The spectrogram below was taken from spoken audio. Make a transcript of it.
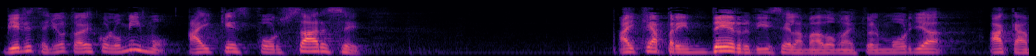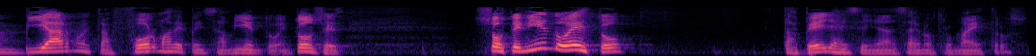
viene el Señor otra vez con lo mismo. Hay que esforzarse. Hay que aprender, dice el amado Maestro El Moria, a cambiar nuestras formas de pensamiento. Entonces, sosteniendo esto, estas bellas enseñanzas de nuestros maestros,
